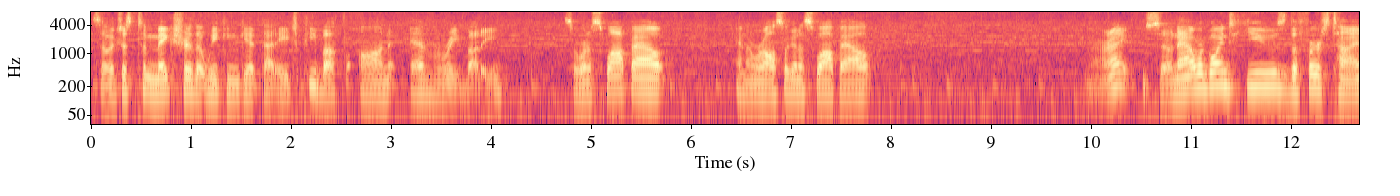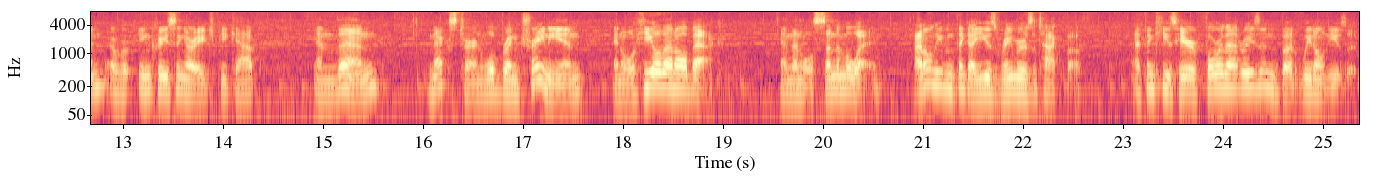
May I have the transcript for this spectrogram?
So it's just to make sure that we can get that HP buff on everybody. So we're going to swap out, and then we're also going to swap out. Alright, so now we're going to use the first time, of increasing our HP cap, and then next turn we'll bring Treyni in, and we'll heal that all back, and then we'll send him away. I don't even think I use Rimuru's attack buff. I think he's here for that reason, but we don't use it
